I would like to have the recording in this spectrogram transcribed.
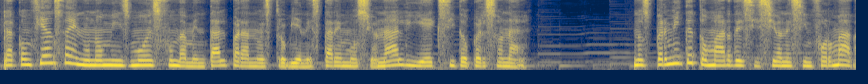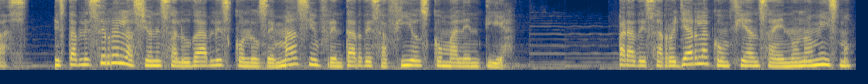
La confianza en uno mismo es fundamental para nuestro bienestar emocional y éxito personal. Nos permite tomar decisiones informadas, establecer relaciones saludables con los demás y enfrentar desafíos con valentía. Para desarrollar la confianza en uno mismo,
